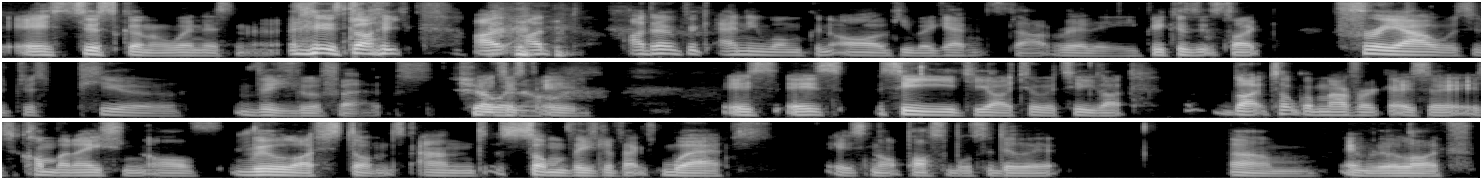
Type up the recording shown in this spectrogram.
it's just gonna win, isn't it? It's like I, I I don't think anyone can argue against that really because it's like three hours of just pure visual effects. Showing it just is. It's it's CGI to a T. Like like Top Gun Maverick is a is a combination of real life stunts and some visual effects where it's not possible to do it um in real life.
